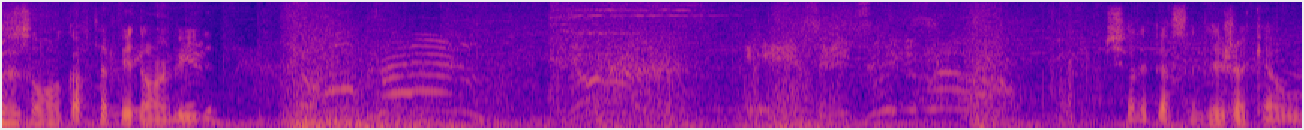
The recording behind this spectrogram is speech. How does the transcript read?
Sens encore tapé dans le vide. Sur les personnes déjà KO.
